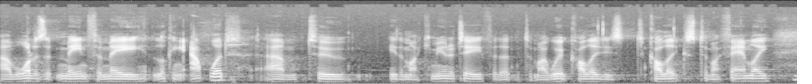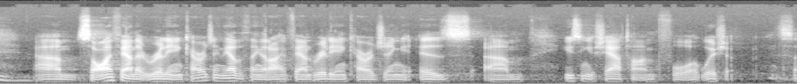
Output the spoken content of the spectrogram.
Uh, what does it mean for me looking outward um, to either my community, for the, to my work colleagues, colleagues, to my family? Um, so I found that really encouraging. The other thing that I have found really encouraging is um, using your shower time for worship. So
